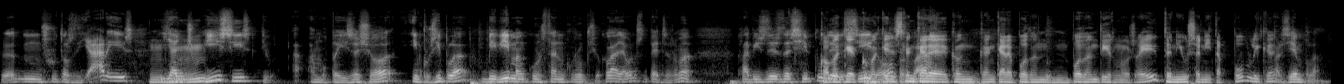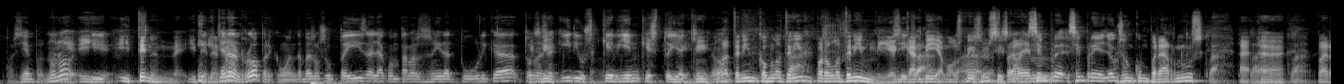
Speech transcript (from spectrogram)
surt als diaris, mm -hmm. hi ha mhm. judicis, diu, al meu país això, impossible, vivim en constant corrupció. Clar, llavors penses, home, clar, vist des d'així com, que, sí, com no? aquells que encara, que, que encara poden, poden dir-nos eh, teniu sanitat pública per exemple, per exemple. No, no, I, i, i, tenen, i, tenen, i tenen raó, perquè quan vas al seu país allà quan parles de sanitat pública tornes sí, sí. aquí i dius que bien que estoy sí, aquí no? la tenim com la tenim clar. però la tenim i en sí, canvi clar, hi ha molts clar, pisos sí, esperem... sempre, sempre hi ha llocs on comparar-nos per,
